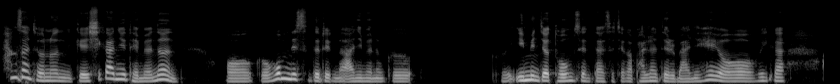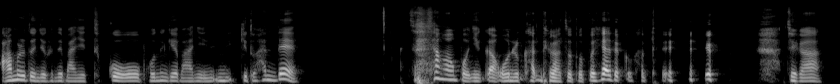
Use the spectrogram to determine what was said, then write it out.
항상 저는 이렇게 시간이 되면은 어그 홈리스들이나 아니면은 그 그 이민자 도움센터에서 제가 발런티어를 많이 해요. 그러니까 아무래도 인제 근데 많이 듣고 보는 게 많이 있기도 한데 사 상황 보니까 오늘 간데 가서도 또 해야 될 것 같아. 제가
